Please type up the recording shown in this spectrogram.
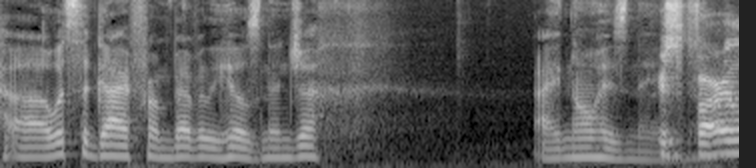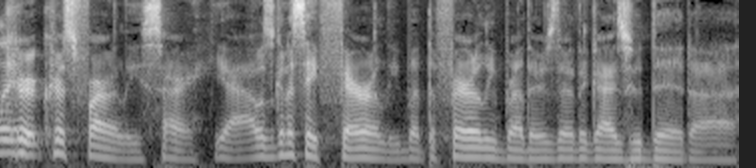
Uh, what's the guy from Beverly Hills Ninja? I know his name. chris farley Chris, Chris Farley. Sorry, yeah, I was gonna say Farrelly, but the Farrelly brothers, they're the guys who did uh,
